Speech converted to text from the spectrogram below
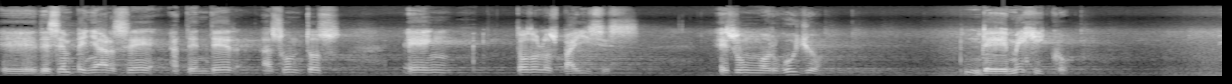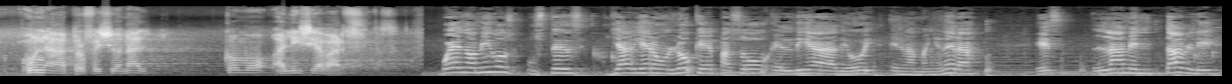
eh, desempeñarse, atender asuntos en todos los países. Es un orgullo de México, una profesional como Alicia Bárcenas. Bueno amigos, ustedes ya vieron lo que pasó el día de hoy en la mañanera. Es lamentable,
